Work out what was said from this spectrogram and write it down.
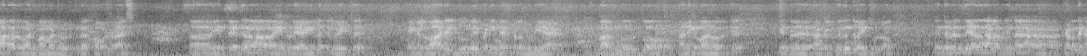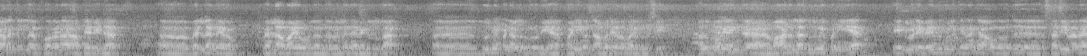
ஆறாவது வார்டு மாமன்ற உறுப்பினர் பவுல்ராஜ் இன்றைய தினம் என்னுடைய இல்லத்தில் வைத்து எங்கள் வார்டில் தூய்மை பணி மேற்கொள்ளக்கூடிய சுமார் நூறுக்கும் அதிகமானவருக்கு இன்று நாங்கள் விருந்து வைத்துள்ளோம். இந்த விருந்து எதனால் அப்படின்னா கடந்த காலங்களில் கொரோனா பேரிடர் வெள்ள நேரம் வெள்ள அபாயம் உள்ள அந்த வெள்ள நேரங்கள்லாம் தூய்மை பணியாளர்களுடைய பணி வந்து அபரிதமாக இருந்துச்சு. அதுபோக இந்த வார்டில் தூய்மை பணியை எங்களுடைய வேண்டுகோளுக்கு இணங்க அவங்க வந்து சரிவர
